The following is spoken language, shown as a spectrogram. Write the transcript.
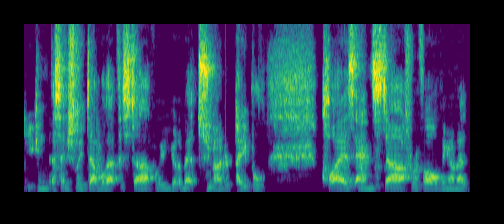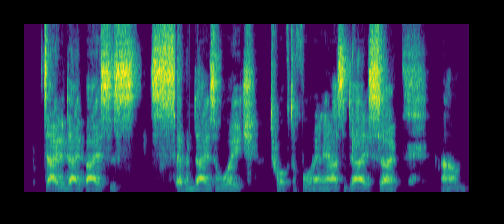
you can essentially double that for staff, where you've got about 200 people, players and staff, revolving on a day-to-day basis, seven days a week, 12 to 14 hours a day. So um,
